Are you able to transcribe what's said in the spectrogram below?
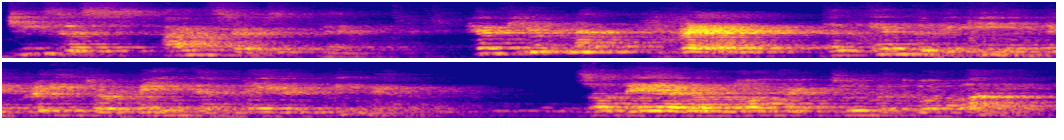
Jesus answers them, Have you not read that in the beginning the Creator made them male and female? So they are no longer two but one body.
